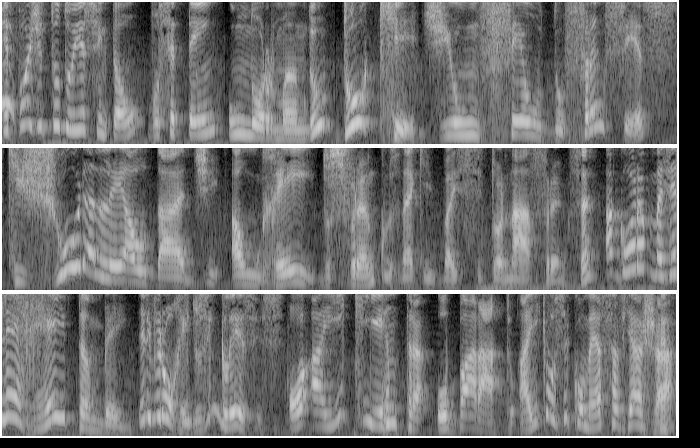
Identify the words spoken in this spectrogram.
Depois de tudo isso, então, você tem um normando, duque de um feudo francês, que jura lealdade a um rei dos francos, né, que vai se tornar a França. Agora, mas ele é rei também. Ele virou rei dos ingleses. Ó, aí que entra o barato. Aí que você começa a viajar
